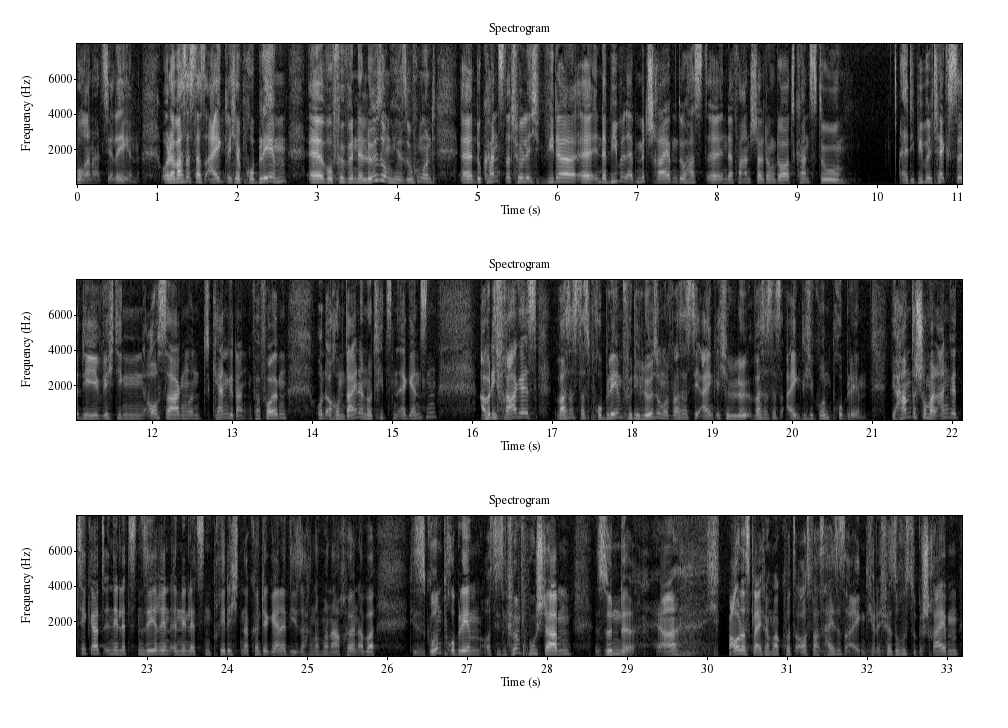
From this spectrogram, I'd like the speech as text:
Woran hat es gelegen? Oder was ist das eigentliche Problem, äh, wofür wir eine Lösung hier suchen? Und äh, du kannst natürlich wieder äh, in der Bibel-App mitschreiben. Du hast äh, in der Veranstaltung dort, kannst du die Bibeltexte, die wichtigen Aussagen und Kerngedanken verfolgen und auch um deine Notizen ergänzen. Aber die Frage ist, was ist das Problem für die Lösung und was ist, die eigentliche, was ist das eigentliche Grundproblem? Wir haben das schon mal angetickert in den letzten Serien, in den letzten Predigten, da könnt ihr gerne die Sachen nochmal nachhören, aber dieses Grundproblem aus diesen fünf Buchstaben, Sünde, ja, ich baue das gleich nochmal kurz aus, was heißt es eigentlich oder ich versuche es zu beschreiben,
